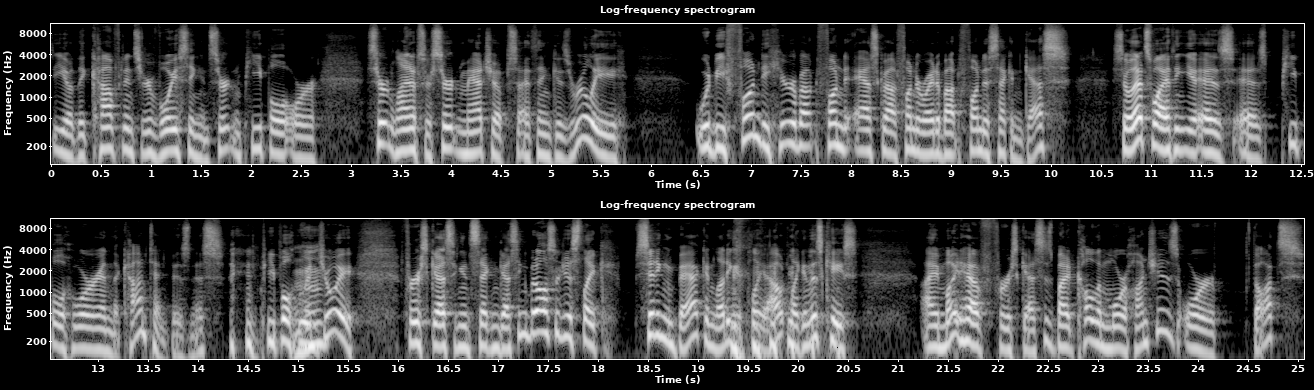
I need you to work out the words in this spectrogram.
you know, the confidence you're voicing in certain people or certain lineups or certain matchups, I think is really would be fun to hear about, fun to ask about, fun to write about, fun to second guess. So that's why I think as as people who are in the content business and people who mm-hmm. enjoy first guessing and second guessing, but also just like sitting back and letting it play out. like in this case, I might have first guesses, but I'd call them more hunches or thoughts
